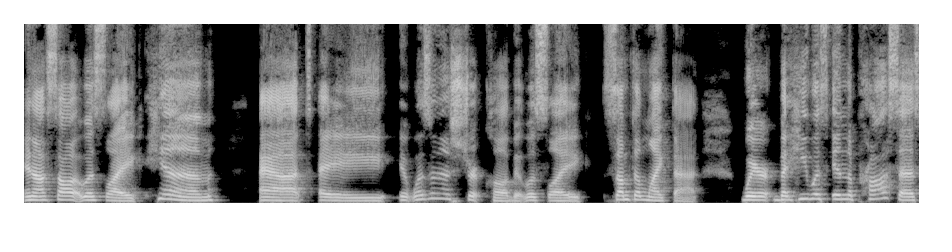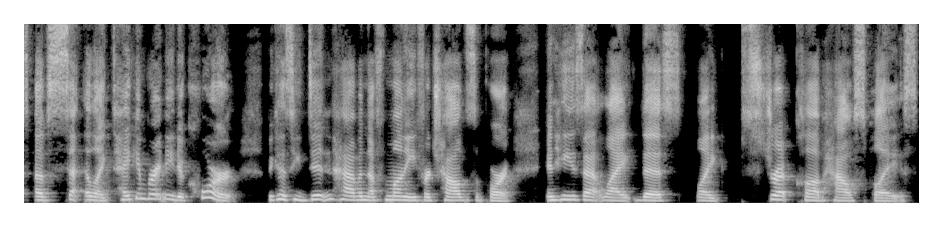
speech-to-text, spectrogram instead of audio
And I saw it was like him at a, it wasn't a strip club. It was like something like that where, but he was in the process of se- like taking Britney to court because he didn't have enough money for child support. And he's at like this like strip club house place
